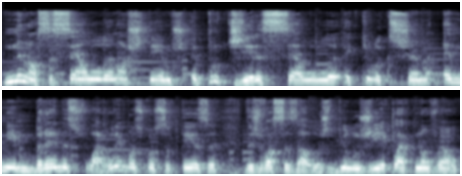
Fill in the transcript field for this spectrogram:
Na nossa célula, nós temos a proteger a célula aquilo que se chama a membrana solar. Lembram-se com certeza das vossas aulas de biologia. Claro que não vão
